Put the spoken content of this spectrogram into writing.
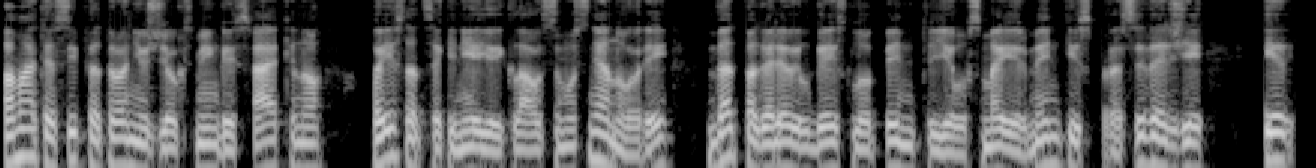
Pamatęs į Petronį džiaugsmingai sveikino, o jis atsakinėjo į klausimus nenoriai, bet pagaliau ilgai slopinti jausmai ir mintys prasiveržė ir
